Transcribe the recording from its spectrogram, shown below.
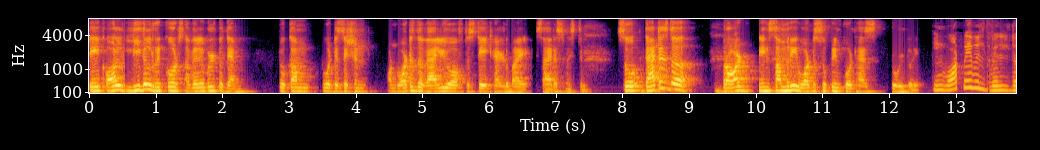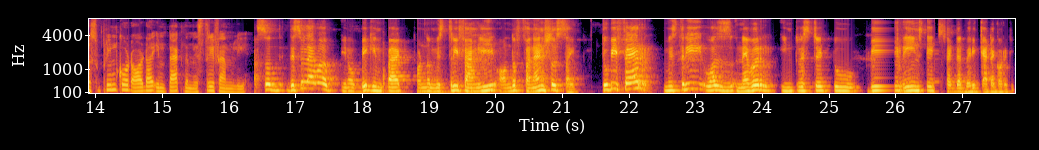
take all legal recourse available to them to come to a decision on what is the value of the stake held by Cyrus Mistry. So that is the broad, in summary, what the Supreme Court has ruled today. In what way will, will the Supreme Court order impact the Mistry family? So th- this will have a you know big impact on the Mistry family on the financial side. To be fair, Mistry was never interested to be reinstated, said that very categorically.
